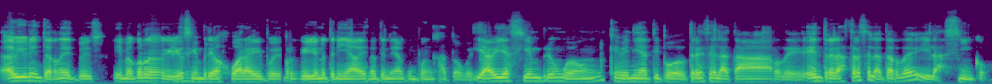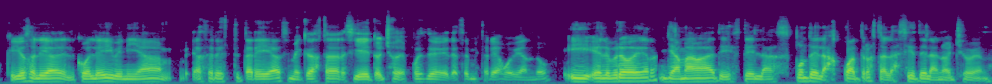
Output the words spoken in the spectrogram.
Había un internet, pues, y me acuerdo que yo siempre iba a jugar ahí, pues, porque yo no tenía, no tenía compu en jato, pues. Y había siempre un huevón que venía tipo 3 de la tarde, entre las 3 de la tarde y las 5, que yo salía del cole y venía a hacer este tareas y me quedaba hasta las 7, 8 después de, de hacer mis tareas hueveando. Y el brother llamaba desde las, ponte de las 4 hasta las 7 de la noche, weón.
